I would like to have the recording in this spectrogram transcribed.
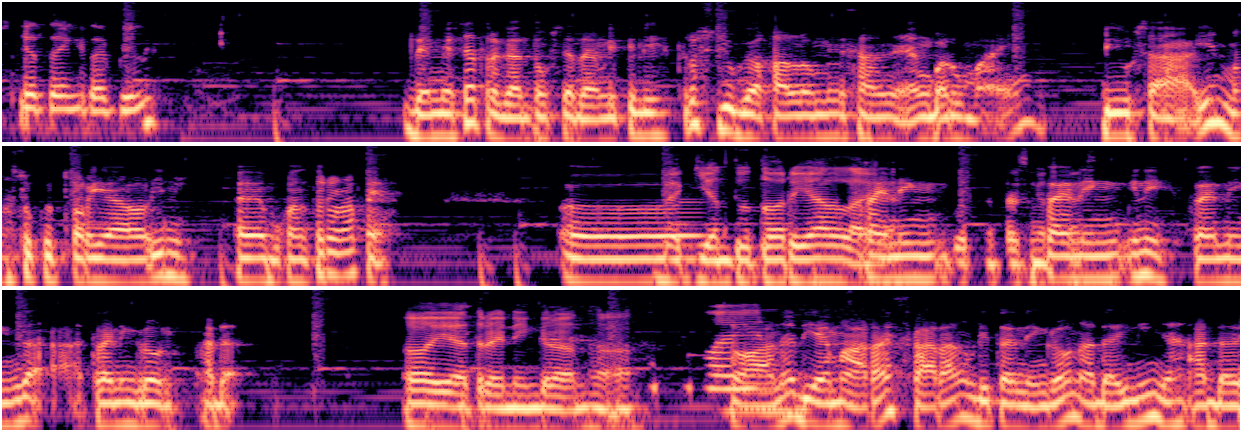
senjata yang kita pilih? Damage-nya tergantung senjata yang dipilih. Terus juga kalau misalnya yang baru main, diusahain masuk tutorial ini. Eh bukan tutorial apa ya? Eh, Bagian tutorial lah training- ya, buat ngetes-ngetes. training ini, training enggak, training ground ada. Oh iya training ground. ha. Soalnya di MRI sekarang di training ground ada ininya, ada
